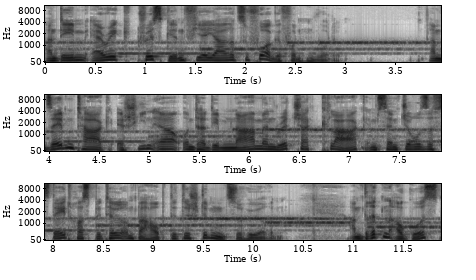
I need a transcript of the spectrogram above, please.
an dem Eric Criskin vier Jahre zuvor gefunden wurde. Am selben Tag erschien er unter dem Namen Richard Clark im St. Joseph State Hospital und behauptete Stimmen zu hören. Am 3. August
